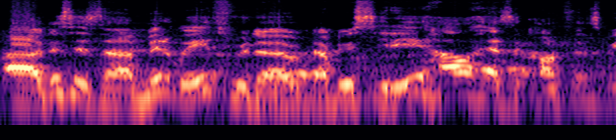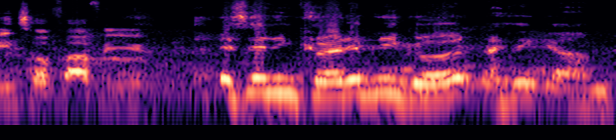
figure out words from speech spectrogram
Uh, this is uh, midway through the WCD. How has the conference been so far for you? It's been incredibly good. I think um,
